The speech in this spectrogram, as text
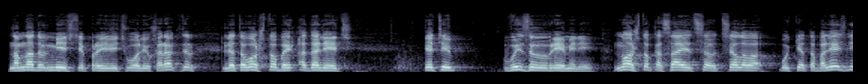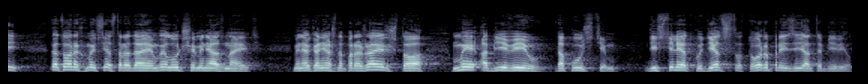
Нам надо вместе проявить волю и характер для того, чтобы одолеть эти вызовы времени. Ну а что касается целого букета болезней, которых мы все страдаем, вы лучше меня знаете. Меня, конечно, поражает, что мы, объявив, допустим, десятилетку детства, тоже президент объявил.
